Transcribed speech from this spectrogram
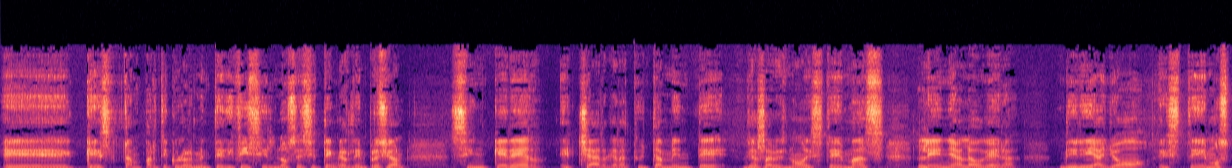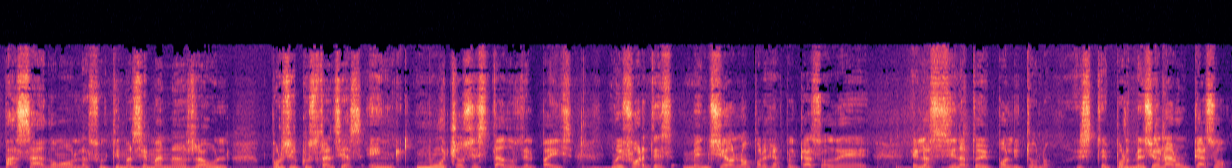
eh, que es tan particularmente difícil. No sé si tengas la impresión, sin querer echar gratuitamente, ya sabes, ¿no? Este, más leña a la hoguera, diría yo, este, hemos pasado las últimas semanas, Raúl, por circunstancias en muchos estados del país muy fuertes. Menciono, por ejemplo, el caso de el asesinato de Hipólito, ¿no? Este, por mencionar un caso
